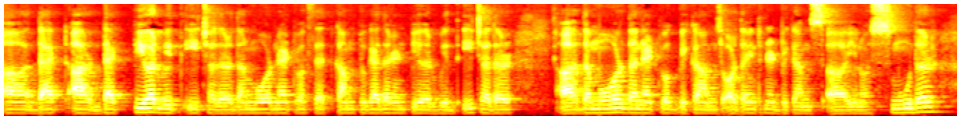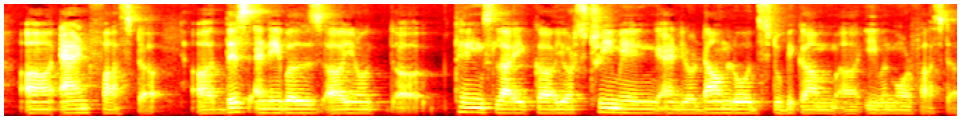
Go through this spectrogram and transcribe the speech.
uh, that are that peer with each other, the more networks that come together and peer with each other, uh, the more the network becomes or the internet becomes, uh, you know, smoother uh, and faster. Uh, this enables, uh, you know. Uh, things like uh, your streaming and your downloads to become uh, even more faster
